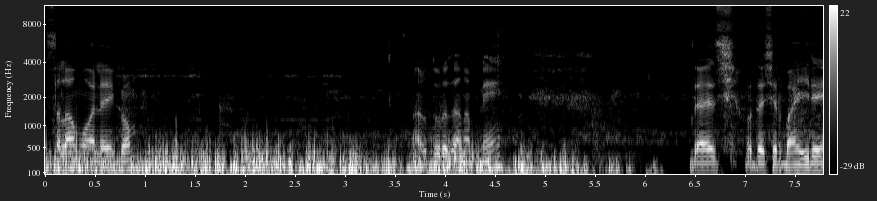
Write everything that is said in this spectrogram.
আসসালামু আলাইকুম। আর দূরে যান আপনি। দেশ ও দেশের বাইরে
